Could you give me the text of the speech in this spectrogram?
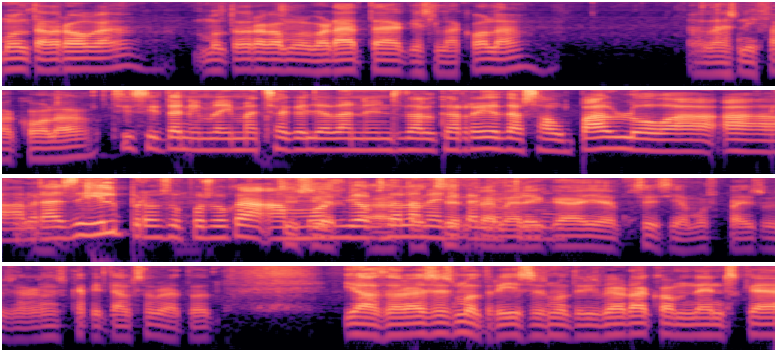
molta droga, molta droga molt barata, que és la cola, l'esnifar cola. Sí, sí, tenim la imatge aquella de nens del carrer de Sao Paulo a, a Brasil, però suposo que en sí, molts sí, llocs a de l'Amèrica Llatina. Centreamèrica, i a, sí, sí, a molts països, a grans capitals sobretot. I aleshores és molt trist, és molt trist veure com nens que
